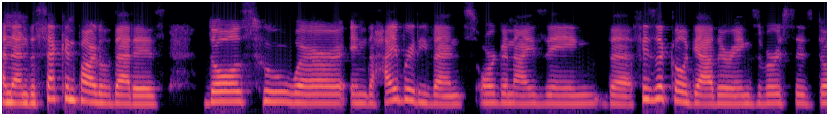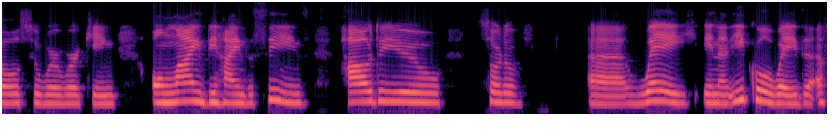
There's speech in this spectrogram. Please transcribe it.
and then the second part of that is those who were in the hybrid events organizing the physical gatherings versus those who were working online behind the scenes how do you sort of uh, weigh in an equal way the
